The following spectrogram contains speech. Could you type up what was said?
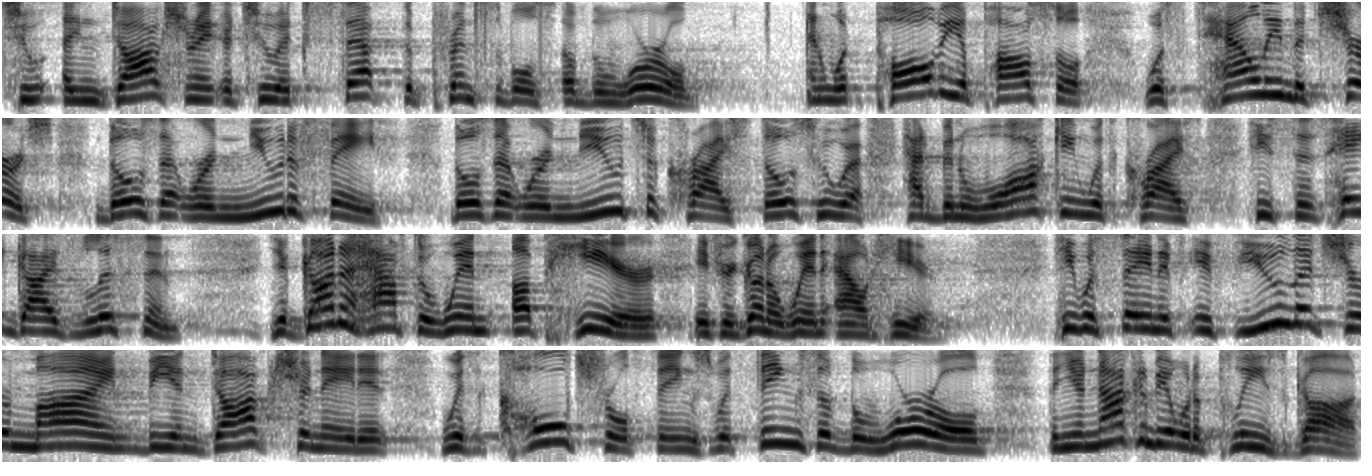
to indoctrinate or to accept the principles of the world. And what Paul the Apostle was telling the church, those that were new to faith, those that were new to Christ, those who were, had been walking with Christ, he says, Hey guys, listen, you're gonna have to win up here if you're gonna win out here. He was saying if, if you let your mind be indoctrinated with cultural things, with things of the world, then you're not going to be able to please God.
